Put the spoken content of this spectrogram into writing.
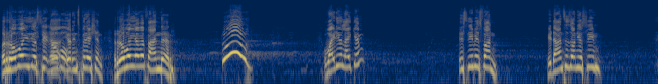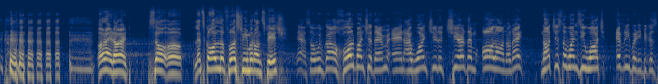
Robo is your, uh, your inspiration. Robo, you have a fan there. Woo! Why do you like him? His stream is fun. He dances on your stream. all right, all right. So uh, let's call the first streamer on stage. Yeah, so we've got a whole bunch of them, and I want you to cheer them all on, all right? Not just the ones you watch, everybody, because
